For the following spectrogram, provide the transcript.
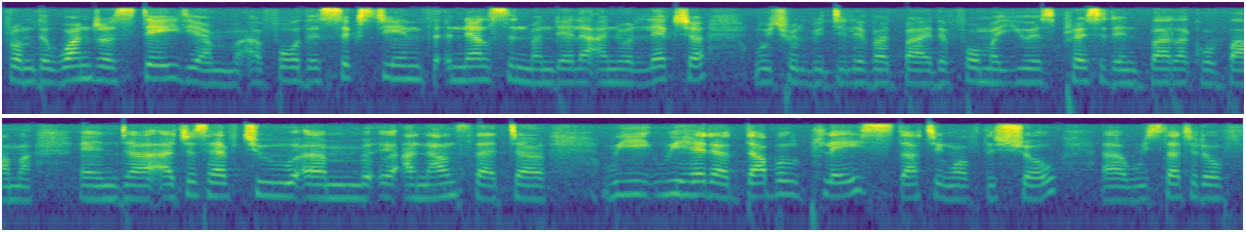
from the Wanderers Stadium uh, for the 16th Nelson Mandela Annual Lecture, which will be delivered by the former U.S. President Barack Obama. And uh, I just have to um, announce that uh, we we had a double play starting off the show. we started off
